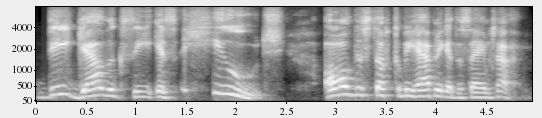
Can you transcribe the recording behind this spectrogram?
The galaxy is huge. All this stuff could be happening at the same time.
